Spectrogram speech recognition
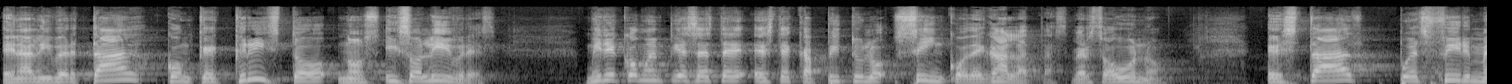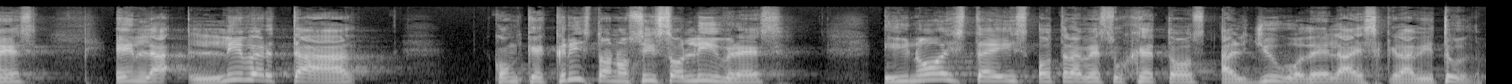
en la libertad con que Cristo nos hizo libres. Mire cómo empieza este, este capítulo 5 de Gálatas, verso 1. Estad pues firmes en la libertad con que Cristo nos hizo libres y no estéis otra vez sujetos al yugo de la esclavitud.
